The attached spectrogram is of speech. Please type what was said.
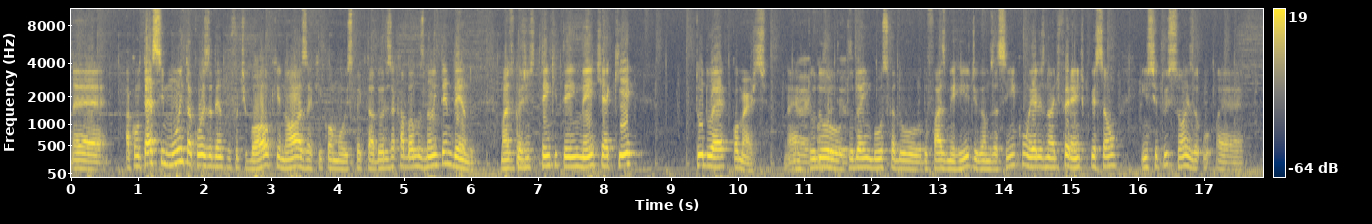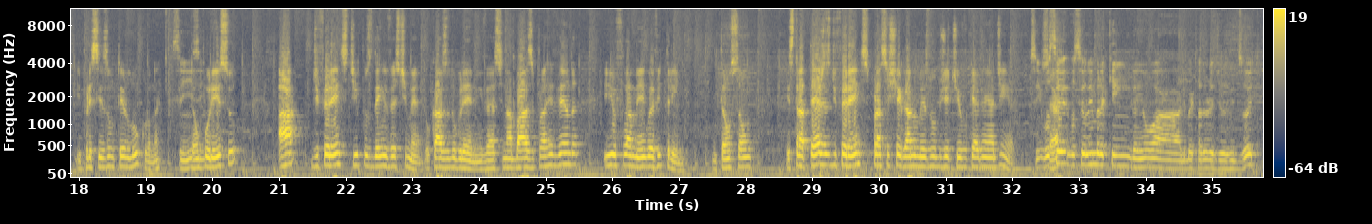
é, acontece muita coisa dentro do futebol que nós aqui como espectadores acabamos não entendendo. Mas o que a gente tem que ter em mente é que tudo é comércio. Né? É, tudo, tudo é em busca do, do faz-me rir, digamos assim, e com eles não é diferente porque são instituições é, e precisam ter lucro. Né? Sim, Então, sim. por isso, há diferentes tipos de investimento. O caso do Grêmio investe na base para revenda e o Flamengo é vitrine. Então, são estratégias diferentes para se chegar no mesmo objetivo que é ganhar dinheiro. Sim, você, você lembra quem ganhou a Libertadores de 2018?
